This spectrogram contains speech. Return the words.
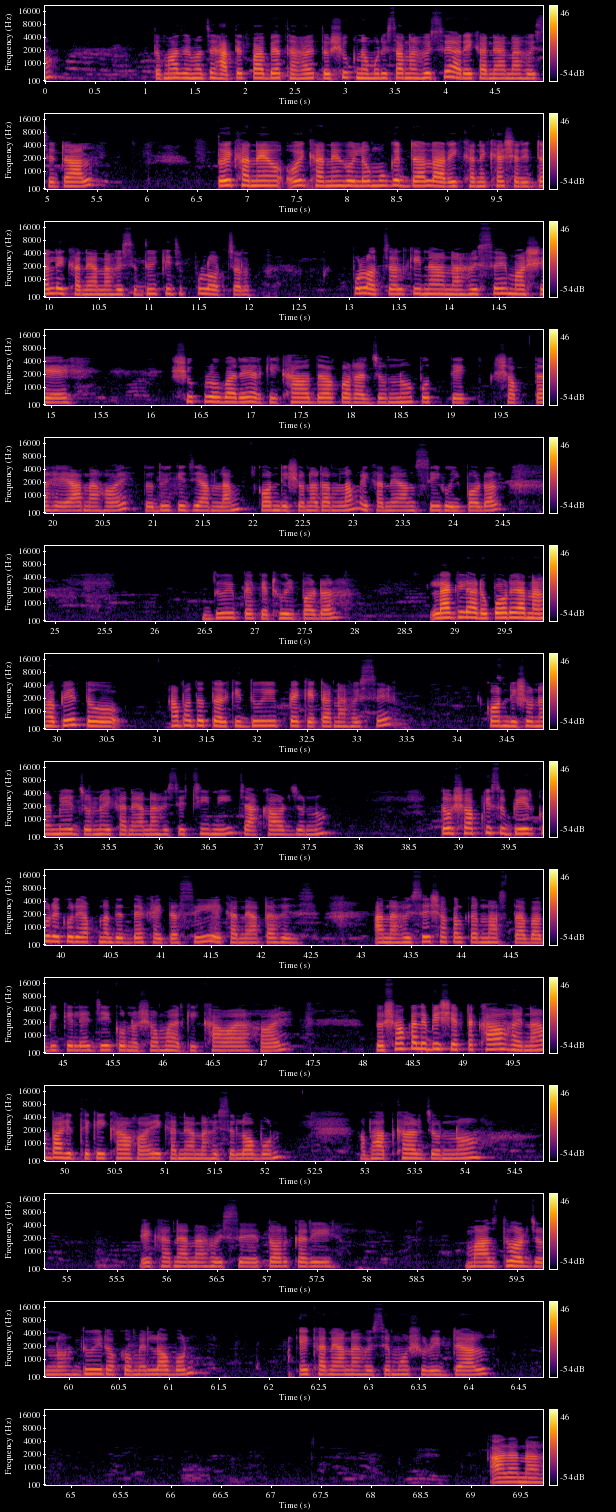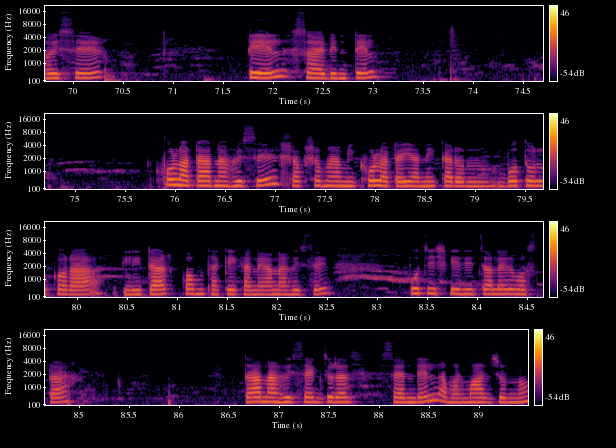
তো মাঝে মাঝে হাতের পা ব্যথা হয়, তো শুকনো মরিচ আনা হয়েছে আর এখানে আনা হয়েছে ডাল। তো এখানে, ওইখানে হইল মুগের ডাল আর এখানে খেসারির ডাল। এখানে আনা হয়েছে দুই কেজি পোলর চাল। পোলর চাল কিনে আনা হয়েছে মাসে শুক্রবারে আর কি খাওয়া দাওয়া করার জন্য প্রত্যেক সপ্তাহে আনা হয়। তো দুই কেজি আনলাম কন্ডিশনার আনলাম। এখানে আনছি হুইল পাউডার। দুই প্যাকেট হুইল পাউডার লাগলে আরও পরে আনা হবে। তো আপাতত আর কি দুই প্যাকেট আনা হয়েছে। কন্ডিশনার মেয়ের জন্য এখানে আনা হয়েছে চিনি, চা খাওয়ার জন্য। তো সব কিছু বের করে করে আপনাদের দেখাইতাছি। এখানে আটা হয়েছে, আনা হয়েছে। সকালকার নাস্তা বা বিকেলে যে কোনো সময় আর কি খাওয়া হয়। তো সকালে বেশি একটা খাওয়া হয় না, বাহির থেকেই খাওয়া হয়। এখানে আনা হয়েছে লবণ, ভাত খাওয়ার জন্য। এখানে আনা হয়েছে তরকারি, মাছ ধোয়ার জন্য দুই রকমের লবণ। এখানে আনা হয়েছে মসুরির ডাল। আর আনা হয়েছে তেল, সয়াবিন তেল। খোলাটা আনা হয়েছে সবসময় আমি খোলাটাই আনি কারণ বোতল করা লিটার কম থাকে এখানে আনা হয়েছে পঁচিশ কেজি চালের বস্তা। তো আনা হয়েছে এক জোড়া স্যান্ডেল আমার মার জন্য।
